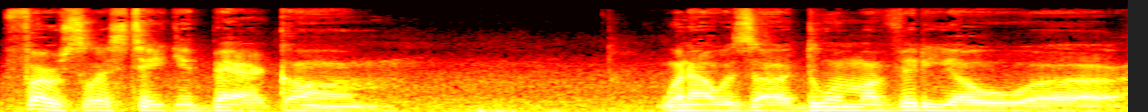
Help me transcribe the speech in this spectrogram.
First, let's take it back. Um, when I was uh, doing my video, uh,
